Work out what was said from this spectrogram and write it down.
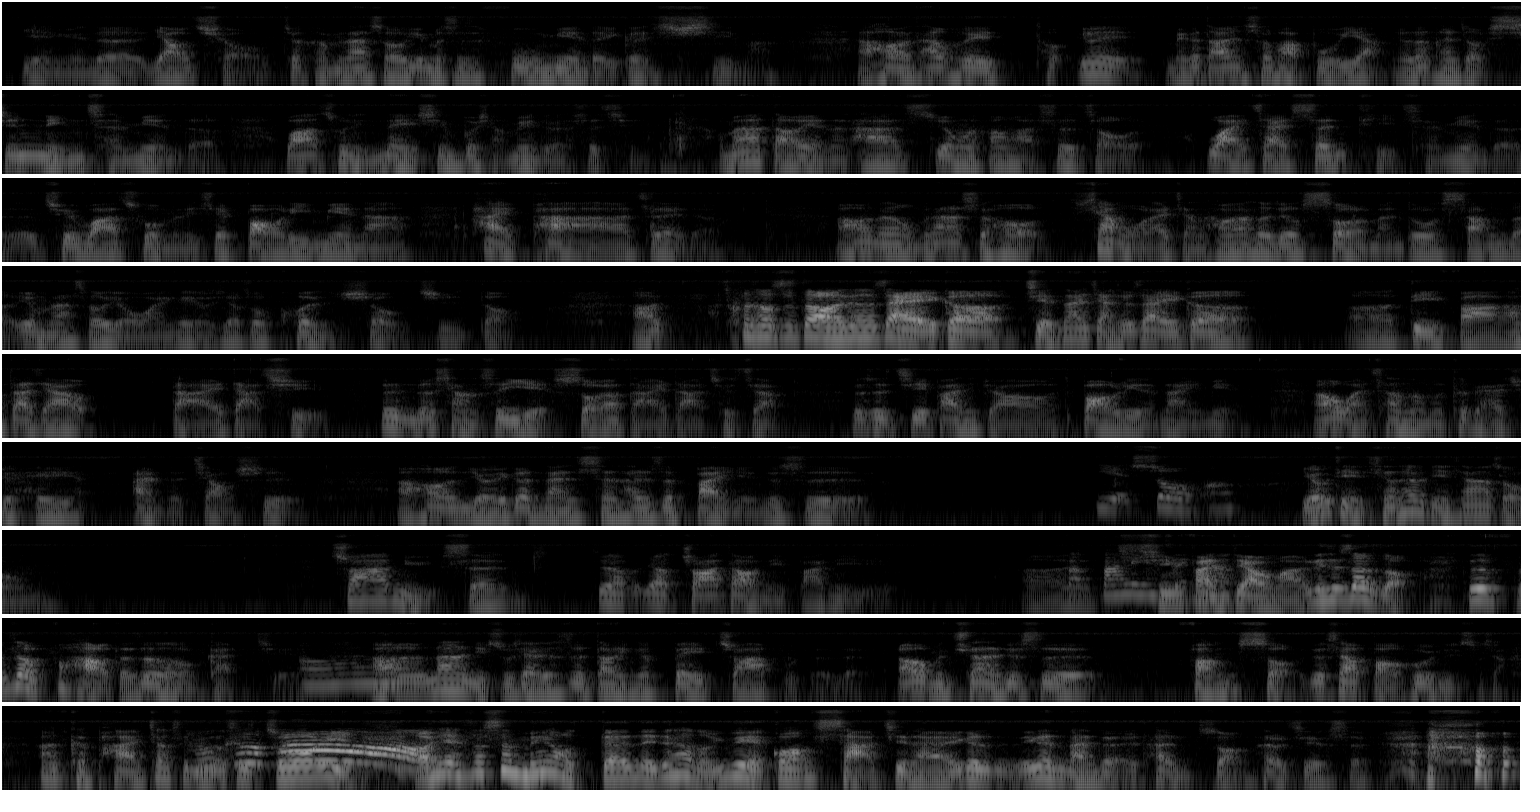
演员的要求。就可能那时候原本是负面的一个戏嘛，然后他会通，因为每个导演手法不一样，有的人可能走心灵层面的，挖出你内心不想面对的事情。我们那导演呢，他用的方法是走外在身体层面的，去挖出我们的一些暴力面啊、害怕啊之类的。然后呢，我们那时候像我来讲的话，那时候就受了蛮多伤的，因为我们那时候有玩一个游戏叫做《困兽之斗》，然后《困兽之斗》就是在一个简单来讲，就在一个呃地方，然后大家打来打去，就是你都想是野兽要打来打去这样，就是激发你比较暴力的那一面。然后晚上呢，我们特别还去黑暗的教室，然后有一个男生他就是扮演就是野兽吗？有点像，他有点像那种抓女生。就要要抓到你，把你，呃，侵犯掉嘛，类似这种，就是这种不好的这种感觉。Oh. 然后那个女主角就是当一个被抓捕的人，然后我们其他人就是防守，就是要保护女主角。很可怕，教室里面都是桌椅，哦、而且都是没有灯的，就那种月光洒进来。一个一个男的，他很壮，他有健身，然 后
